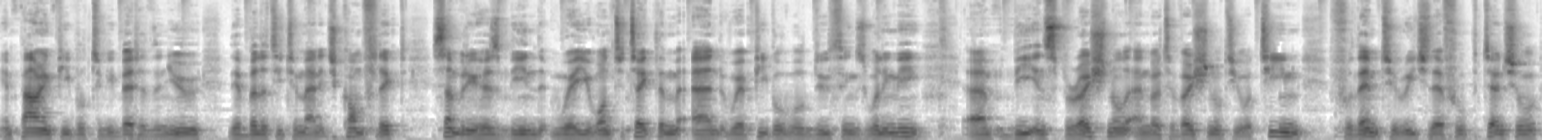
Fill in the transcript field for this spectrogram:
empowering people to be better than you, the ability to manage conflict, somebody who has been where you want to take them and where people will do things willingly, um, be inspirational and motivational to your team for them to reach their full potential,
